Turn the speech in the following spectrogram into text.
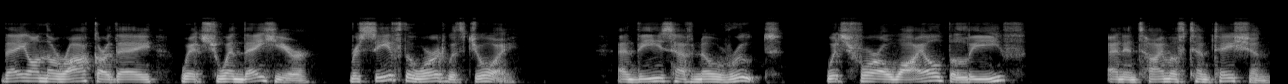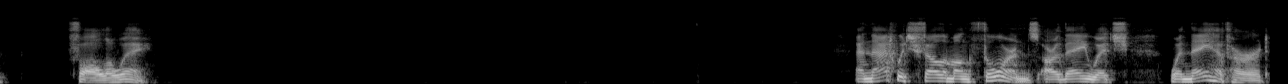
They on the rock are they which, when they hear, receive the word with joy. And these have no root, which for a while believe, and in time of temptation fall away. And that which fell among thorns are they which, when they have heard,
